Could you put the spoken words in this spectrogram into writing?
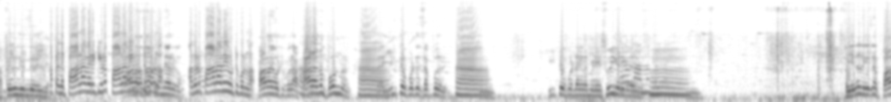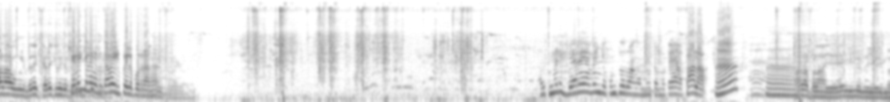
அப்போலேருந்து இருந்ததுங்க அப்ப இந்த பாலா வெரைட்டியோட பாலாவே தான் போடலாம். அதோட பாலாவே ஒட்டு போடலாம். பாலா விட்டு போறா பாலா தான் போடணும். ஆ. இழுப்பே போட்டு தப்பு. இழுப்பே போட்டாங்க நம்மளுடைய சுவை கிடைக்கல. ம். இப்போ என்னன்னு கேட்டால் பாலா உங்களுக்கு விதை கிடைக்கலங்கிறது கிடைக்கலங்கிறதுக்காக இழுப்பையில போடுறாங்க. அதுக்கு முன்னாடி விரையாவே இங்க கொண்டு வருவாங்க மூட்டை மூட்டையா? பாலா. ஆ. பாலாப்பழம் இல்லை இந்த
